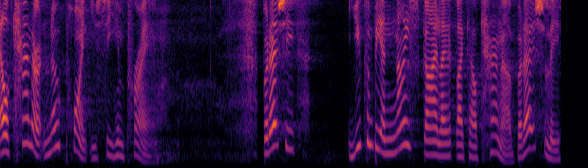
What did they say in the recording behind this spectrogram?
Elkanah, at no point you see him praying. But actually, you can be a nice guy like, like Elkanah, but actually,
